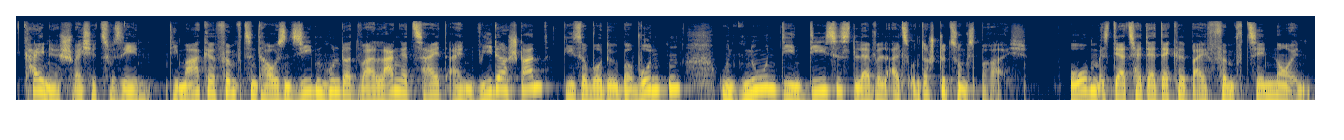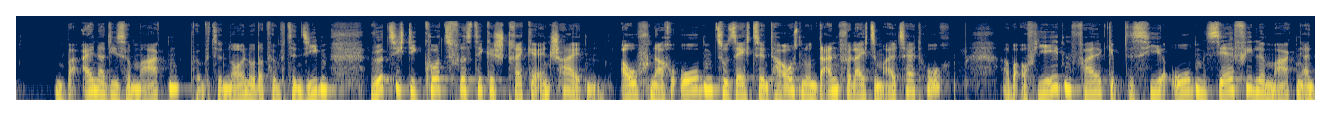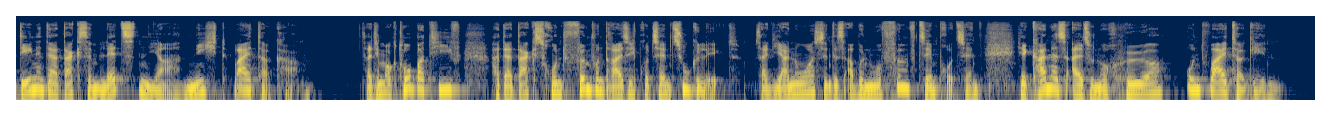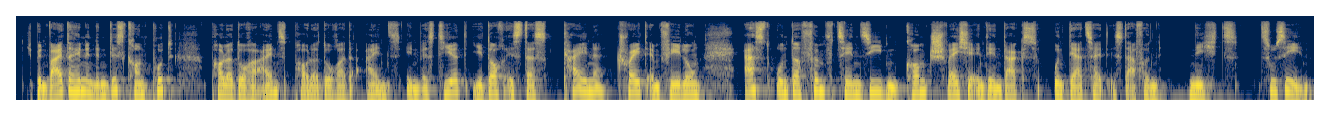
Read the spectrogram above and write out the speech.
keine Schwäche zu sehen. Die Marke 15.700 war lange Zeit ein Widerstand, dieser wurde überwunden und nun dient dieses Level als Unterstützungsbereich. Oben ist derzeit der Deckel bei 15.9. Und bei einer dieser Marken, 15.9 oder 15.7, wird sich die kurzfristige Strecke entscheiden. Auf nach oben zu 16.000 und dann vielleicht zum Allzeithoch. Aber auf jeden Fall gibt es hier oben sehr viele Marken, an denen der DAX im letzten Jahr nicht weiterkam. Seit dem Oktobertief hat der DAX rund 35 Prozent zugelegt. Seit Januar sind es aber nur 15 Prozent. Hier kann es also noch höher und weitergehen. Ich bin weiterhin in den Discount-Put Pauladora 1, Pauladora 1 investiert, jedoch ist das keine Trade-Empfehlung. Erst unter 15,7 kommt Schwäche in den DAX und derzeit ist davon nichts zu sehen.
